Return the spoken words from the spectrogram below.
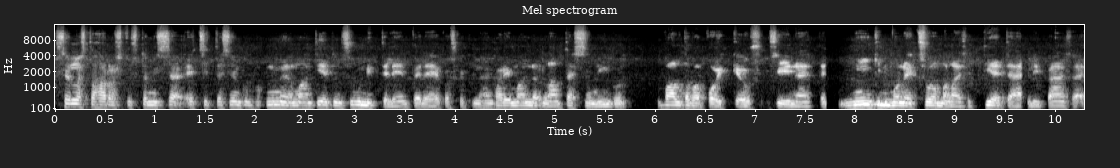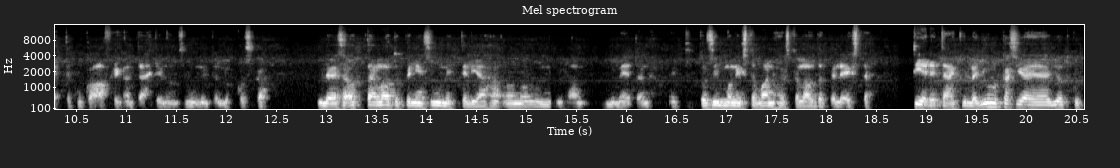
sellaista harrastusta, missä etsittäisiin jonkun nimenomaan tietyn suunnittelijan pelejä, koska kyllähän Kari Mannerla on tässä niin kuin valtava poikkeus siinä, että niinkin monet suomalaiset tietää ylipäänsä, että kuka Afrikan tähden on suunnitellut, koska yleensä ottaen lautapelin suunnittelijahan on ollut ihan nimetön. Että tosi monista vanhoista lautapeleistä tiedetään kyllä julkaisia ja jotkut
